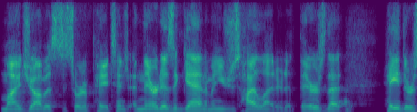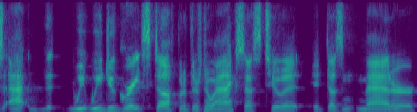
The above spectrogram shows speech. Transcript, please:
My job is to sort of pay attention. And there it is again. I mean, you just highlighted it. There's that, hey, there's, a, th- we, we do great stuff, but if there's no access to it, it doesn't matter.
